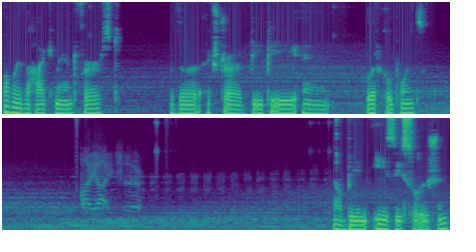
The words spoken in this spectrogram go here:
Probably the high command first, for the extra BP and political points. Aye, aye, sir. That'll be an easy solution.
